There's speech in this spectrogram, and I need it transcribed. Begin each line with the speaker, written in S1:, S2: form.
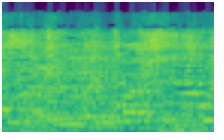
S1: 是人类关心。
